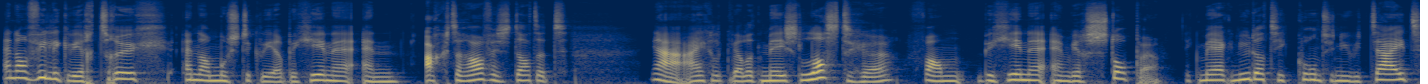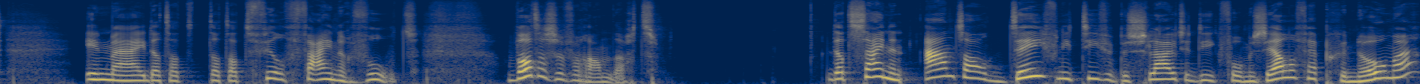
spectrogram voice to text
En dan viel ik weer terug en dan moest ik weer beginnen. En achteraf is dat het, ja, eigenlijk wel het meest lastige van beginnen en weer stoppen. Ik merk nu dat die continuïteit in mij, dat dat, dat, dat veel fijner voelt. Wat is er veranderd? Dat zijn een aantal definitieve besluiten die ik voor mezelf heb genomen.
